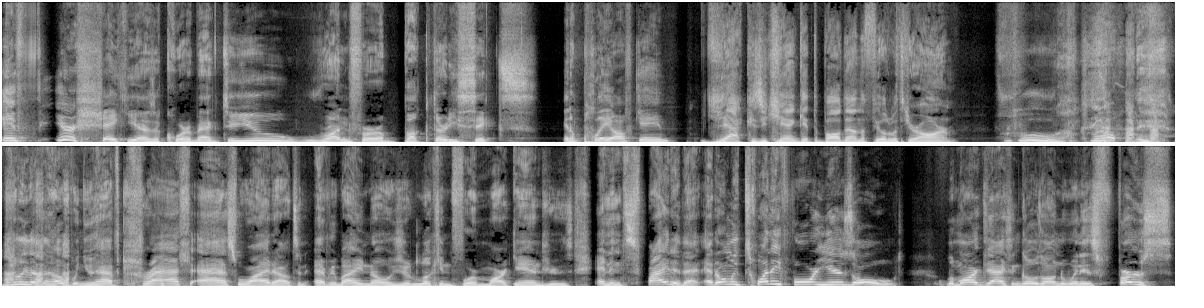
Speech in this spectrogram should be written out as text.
if you're shaky as a quarterback, do you run for a buck 36 in a playoff game? yeah, because you can't get the ball down the field with your arm. Ooh, well, it really doesn't help when you have trash ass wideouts and everybody knows you're looking for Mark Andrews. And in spite of that, at only 24 years old, Lamar Jackson goes on to win his first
